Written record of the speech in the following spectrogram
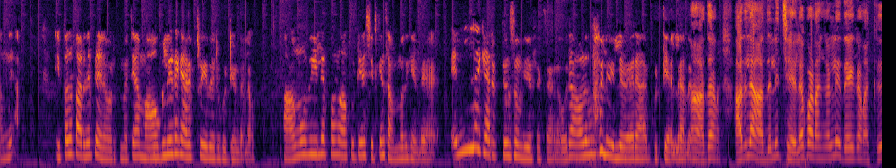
അങ്ങ് ഇപ്പൊ അത് പറഞ്ഞപ്പോഴാണ് ഓർക്കും മറ്റേ ആ മൗഗ്ലിയുടെ ക്യാരക്ടർ ചെയ്ത ഒരു കുട്ടിയുണ്ടല്ലോ. ആ മൂവിയിലിപ്പം ആ കുട്ടിയെ ശരിക്കും സമ്മതിക്കണ്ടേ? എല്ലാ ക്യാരക്ടേഴ്സും വി എഫ് എക്സ് ആണ്. ഒരാൾ പോലും ഇല്ല വേറെ ആ കുട്ടി അല്ലാതെ അതാണ്. അതിൽ അതിൽ ചില പടങ്ങളിൽ ഇതേ കണക്ക്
